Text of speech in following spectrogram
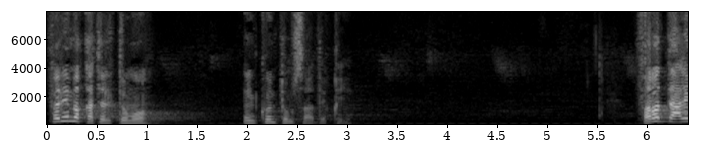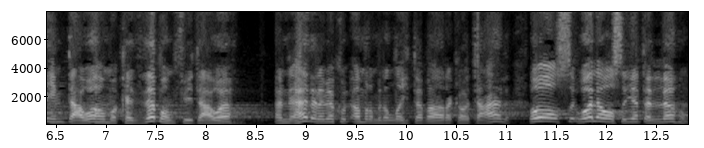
فلما قتلتموه؟ إن كنتم صادقين. فرد عليهم دعواهم وكذبهم في دعواهم أن هذا لم يكن أمر من الله تبارك وتعالى. ولا وصية لهم.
